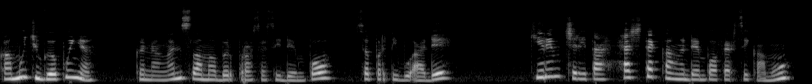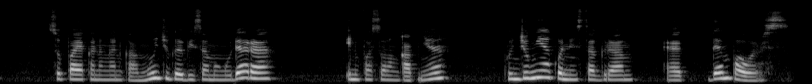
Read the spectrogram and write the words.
Kamu juga punya kenangan selama berprosesi Dempo seperti Bu Ade? Kirim cerita hashtag kangen Dempo versi kamu, supaya kenangan kamu juga bisa mengudara. Info selengkapnya kunjungi akun Instagram at Dempowers.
